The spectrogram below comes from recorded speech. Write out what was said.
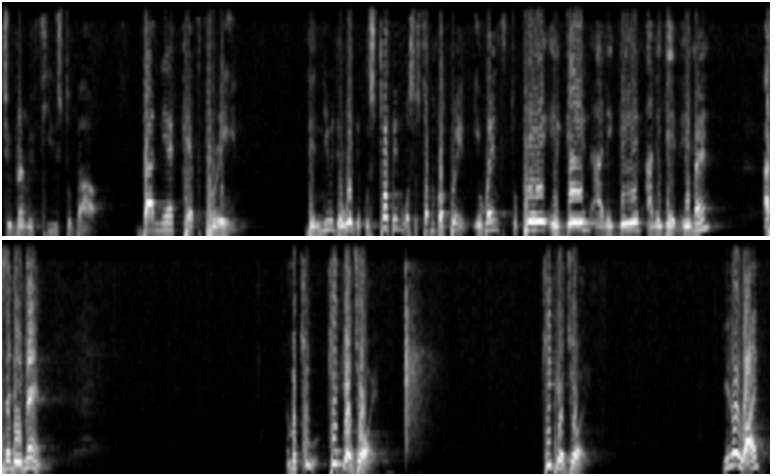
children refused to bow. Daniel kept praying. They knew the way they could stop him was to stop him from praying. He went to pray again and again and again. Amen. I said, Amen. Number two, keep your joy. Keep your joy. You know why?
